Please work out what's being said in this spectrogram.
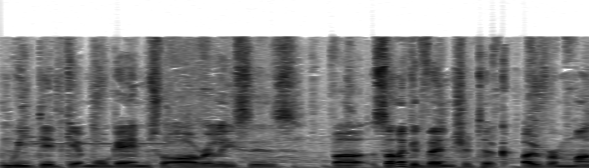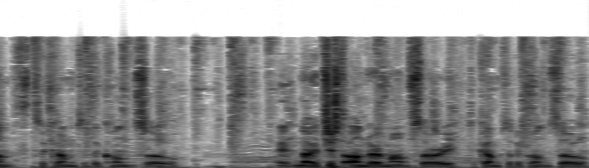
we did get more games for our releases. But Sonic Adventure took over a month to come to the console. Eh, no, just under a month, sorry, to come to the console.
